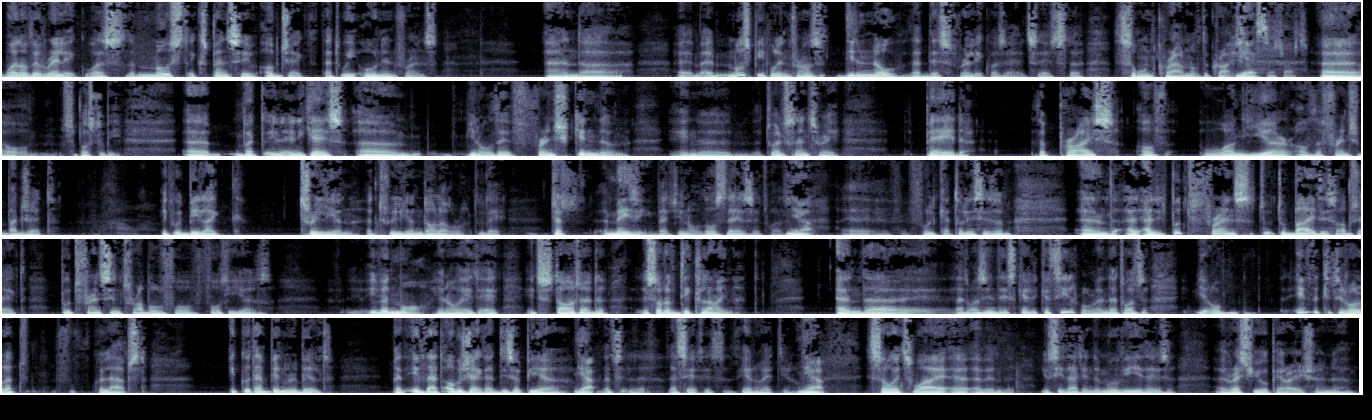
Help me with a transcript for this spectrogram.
one of the relic was the most expensive object that we own in France. And, uh, uh, most people in France didn't know that this relic was there. It's, it's the thorn crown of the Christ. yes, that's right. uh, or supposed to be. Uh, but in any case, um, you know, the French kingdom in the, the 12th century paid the price of one year of the French budget. Wow. It would be like trillion, a trillion dollar today. Just amazing. But you know, those days it was Yeah. Uh, full Catholicism, and uh, and it put France to to buy this object put France in trouble for forty years, even more. You know, it it, it started a sort of decline, and uh, that was in this cathedral, and that was, you know, if the cathedral had f- collapsed, it could have been rebuilt. But if that object had disappeared, Yeah. that's that's it. It's the end of it. You know. Yeah. So it's why uh, uh, you see that in the movie. There's a rescue operation uh,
